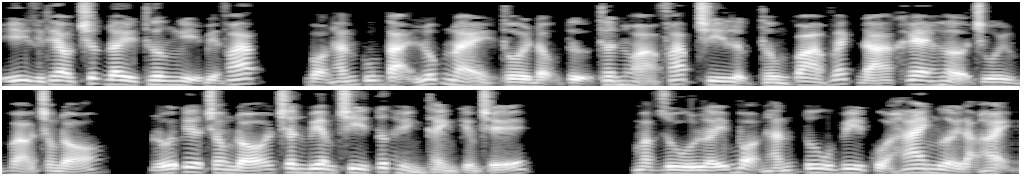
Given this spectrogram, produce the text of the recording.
Y theo trước đây thương nghị biện pháp, bọn hắn cũng tại lúc này thôi động tự thân hỏa pháp chi lực thông qua vách đá khe hở chui vào trong đó đối kia trong đó chân viêm chi tức hình thành kiềm chế. Mặc dù lấy bọn hắn tu vi của hai người đạo hạnh,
